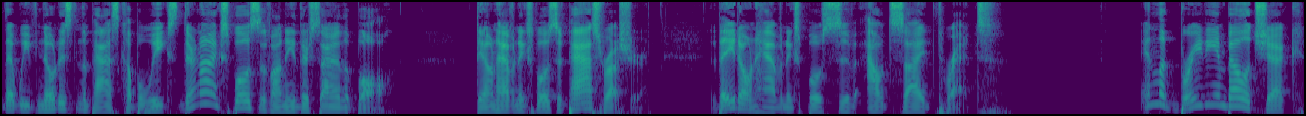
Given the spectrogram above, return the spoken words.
that we've noticed in the past couple weeks, they're not explosive on either side of the ball. They don't have an explosive pass rusher. They don't have an explosive outside threat. And look, Brady and Belichick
